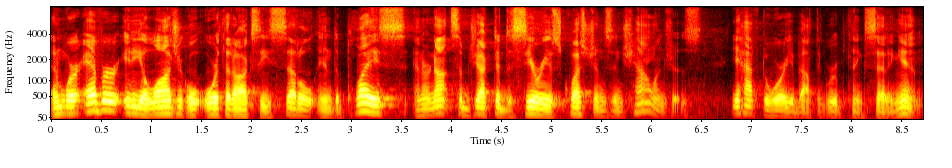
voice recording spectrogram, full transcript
And wherever ideological orthodoxies settle into place and are not subjected to serious questions and challenges, you have to worry about the groupthink setting in.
